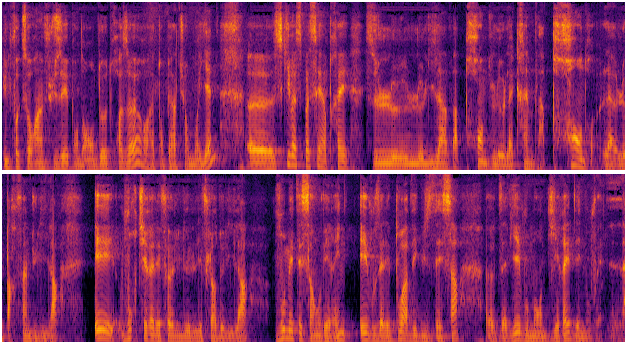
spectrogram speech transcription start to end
une fois que ça aura infusé pendant 2-3 heures à température moyenne, euh, ce qui va se passer après, le, lilas va prendre, la crème va prendre le parfum du lilas et vous retirez les, feuilles, les fleurs de lilas, vous mettez ça en verrine et vous allez pouvoir déguster ça. Euh, Xavier, vous m'en direz des nouvelles.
